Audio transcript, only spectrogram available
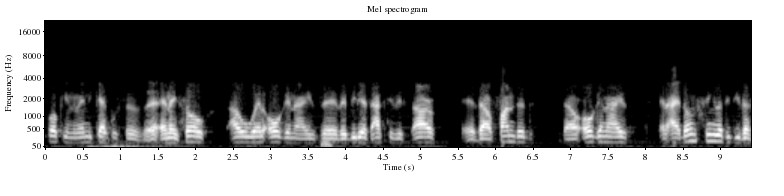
spoke in many campuses uh, and I saw how well organized uh, the BDS activists are. Uh, they are funded, they are organized, and I don't think that it is a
